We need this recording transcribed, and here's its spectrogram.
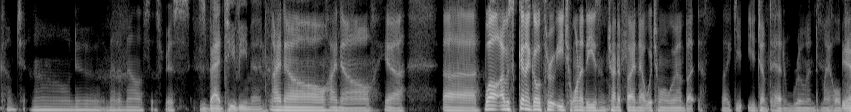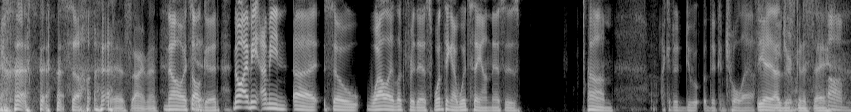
come check. No, new meta analysis risks. This is bad TV, man. I know, I know. Yeah. Uh, well, I was gonna go through each one of these and try to find out which one we went, but like you, you jumped ahead and ruined my whole plan. Yeah. So yeah. Sorry, man. no, it's all Yeah. good. No, I mean, I mean, uh, so while I look for this, one thing I would say on this is, um, I could do the Control F. Yeah, I was just gonna say. um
